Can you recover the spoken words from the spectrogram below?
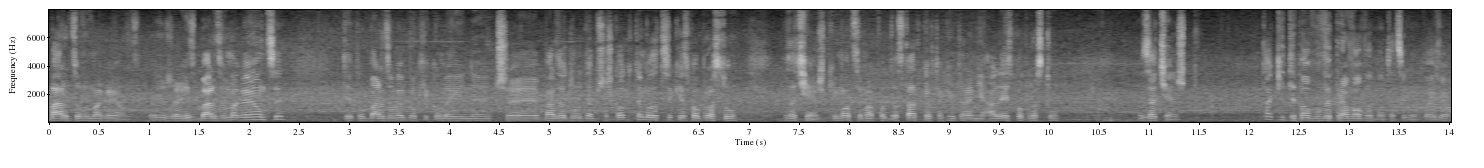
bardzo wymagający. Jeżeli jest bardzo wymagający, typu bardzo głębokie kolejny, czy bardzo trudne przeszkody, ten motocykl jest po prostu za ciężki. Mocy ma pod dostatkiem w takim terenie, ale jest po prostu za ciężki. Taki typowo wyprawowy motocykl bym powiedział.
